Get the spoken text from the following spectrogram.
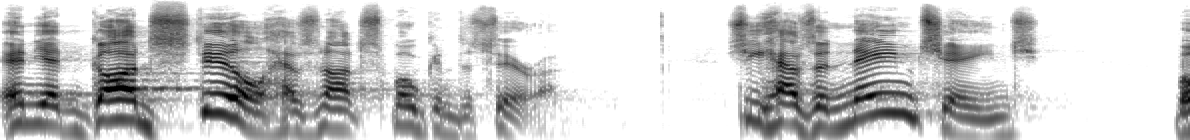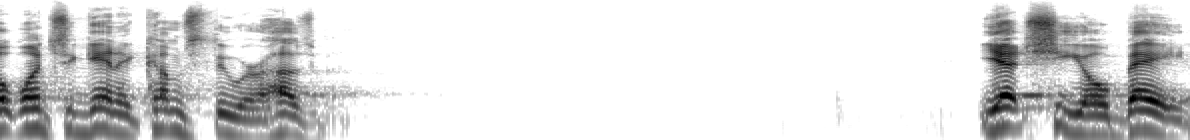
And yet God still has not spoken to Sarah. She has a name change, but once again, it comes through her husband. Yet she obeyed,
